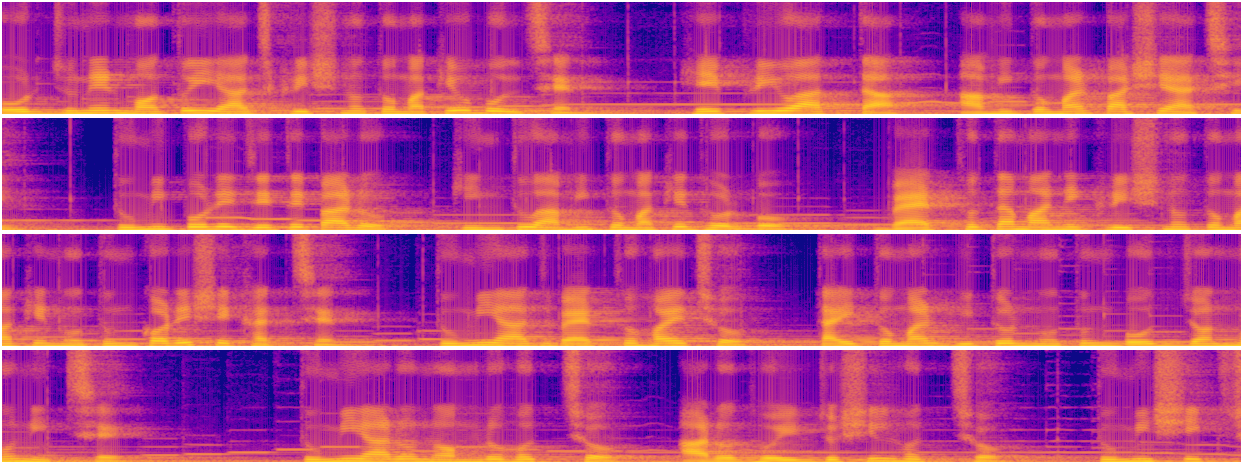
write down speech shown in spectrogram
অর্জুনের মতোই আজ কৃষ্ণ তোমাকেও বলছেন, হে প্রিয় আত্মা, আমি তোমার পাশে আছি। তুমি পড়ে যেতে পারো, কিন্তু আমি তোমাকে ধরব। ব্যর্থতা মানে কৃষ্ণ তোমাকে নতুন করে শেখাচ্ছেন। তুমি আজ ব্যর্থ হয়েছ, তাই তোমার ভিতর নতুন বোধ জন্ম নিচ্ছে। তুমি আরও নম্র হচ্ছ আরও ধৈর্যশীল হচ্ছ। তুমি শিখছ,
